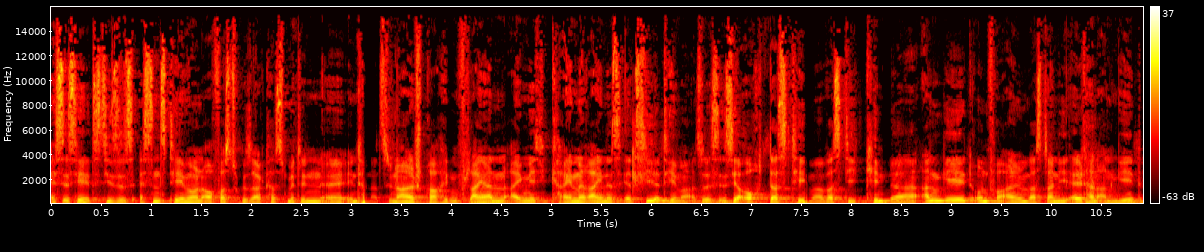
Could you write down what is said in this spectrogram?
Es ist jetzt dieses Essensthema und auch was du gesagt hast mit den äh, internationalsprachigen Flyern eigentlich kein reines Erzieherthema. Also es ist ja auch das Thema, was die Kinder angeht und vor allem was dann die Eltern angeht,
